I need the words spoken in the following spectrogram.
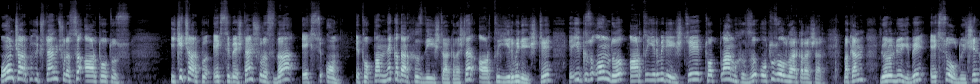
10 çarpı 3'ten şurası artı 30. 2 çarpı eksi 5'ten şurası da eksi 10. E toplam ne kadar hız değişti arkadaşlar? Artı 20 değişti. E ilk hızı 10'du. Artı 20 değişti. Toplam hızı 30 oldu arkadaşlar. Bakın görüldüğü gibi eksi olduğu için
